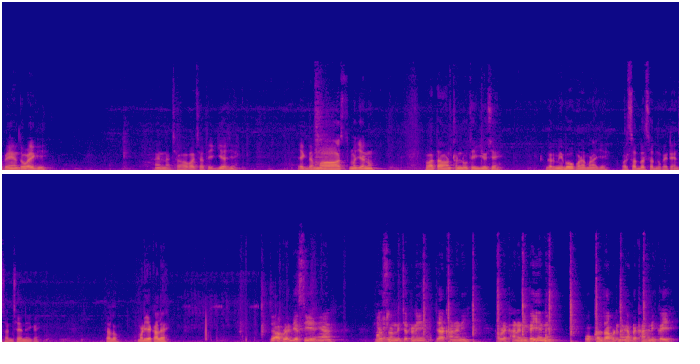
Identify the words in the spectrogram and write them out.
જો ભેં ધોવાઈ ગઈ. અને છ પાછા થઈ ગયા છે. એકદમ મસ્ત મજાનું વાતાવરણ ઠંડુ થઈ ગયું છે. ગરમી બહુ પણ હમણાં આજે વરસાદ વરસાદનું કંઈ ટેન્શન છે નહીં કંઈ. ચાલો, મળીએ કાલે. જો આપણે દેશી અહીંયા લસણની ચટણી, ચા ખાંડણી. આપણે ખાંડણી કહીએ ને? ઓખલ તો આપણે નહીં, આપણે ખાંડણી કહીએ.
